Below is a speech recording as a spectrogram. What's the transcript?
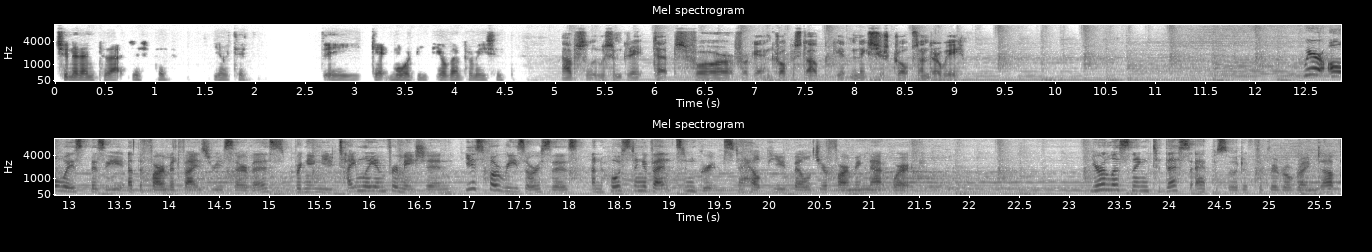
tuning into that just to, you know, to, to get more detailed information. Absolutely, some great tips for, for getting crop established, getting next year's crops underway. We're always busy at the Farm Advisory Service, bringing you timely information, useful resources, and hosting events and groups to help you build your farming network. You're listening to this episode of the Rural Roundup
